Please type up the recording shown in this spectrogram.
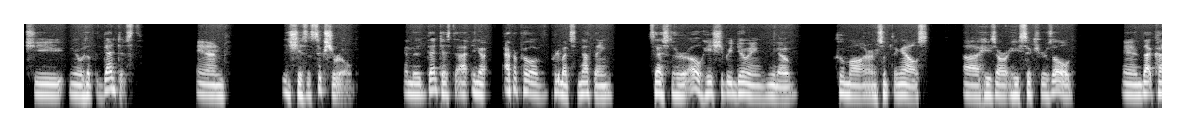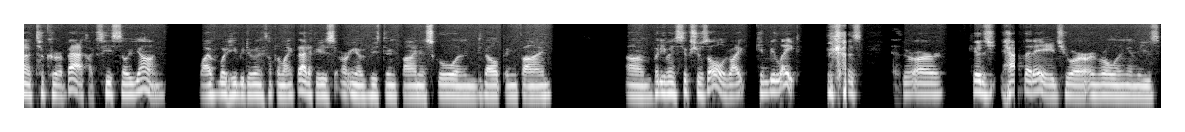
she, you know, was at the dentist, and she has a six-year-old, and the dentist, uh, you know, apropos of pretty much nothing, says to her, "Oh, he should be doing, you know, Kumon or something else. Uh, he's already, he's six years old," and that kind of took her aback. Like he's so young, why would he be doing something like that if he's, or, you know, if he's doing fine in school and developing fine? Um, but even six years old, right, can be late because there are kids half that age who are enrolling in these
